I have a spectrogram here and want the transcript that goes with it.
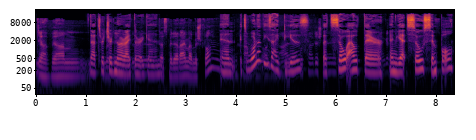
Yeah, wir haben That's Richard Neureither again. das mit der Rheinbahn besprochen. And it's one of these ideas that's so out there and yet so simple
